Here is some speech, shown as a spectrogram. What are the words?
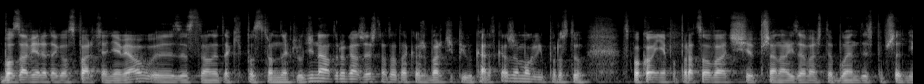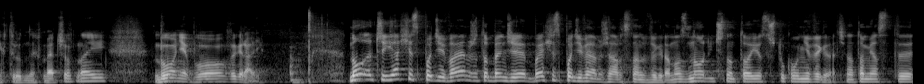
bo za wiele tego wsparcia nie miał y, ze strony takich postronnych ludzi. No a druga rzecz, no to taka już bardziej piłkarska, że mogli po prostu spokojnie popracować, przeanalizować te błędy z poprzednich trudnych meczów, no i było nie było, wygrali. No, znaczy ja się spodziewałem, że to będzie, bo ja się spodziewałem, że Arsenal wygra. No z Norwich no to jest sztuką nie wygrać. Natomiast y,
